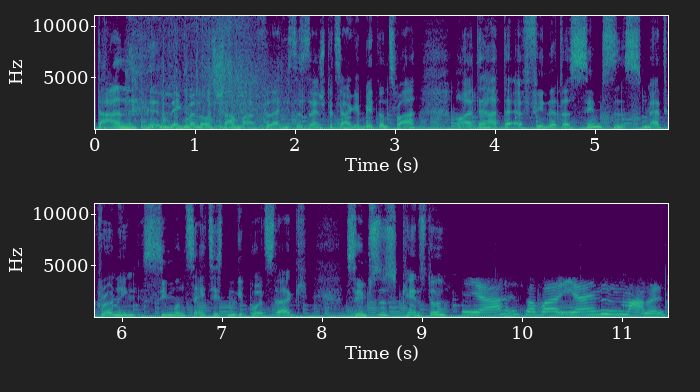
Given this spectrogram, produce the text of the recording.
Dann legen wir los. Schau mal, vielleicht ist das dein Spezialgebiet. Und zwar, heute hat der Erfinder der Simpsons, Matt Groening, 67. Geburtstag. Simpsons kennst du? Ja, ist aber eher ein Manuels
